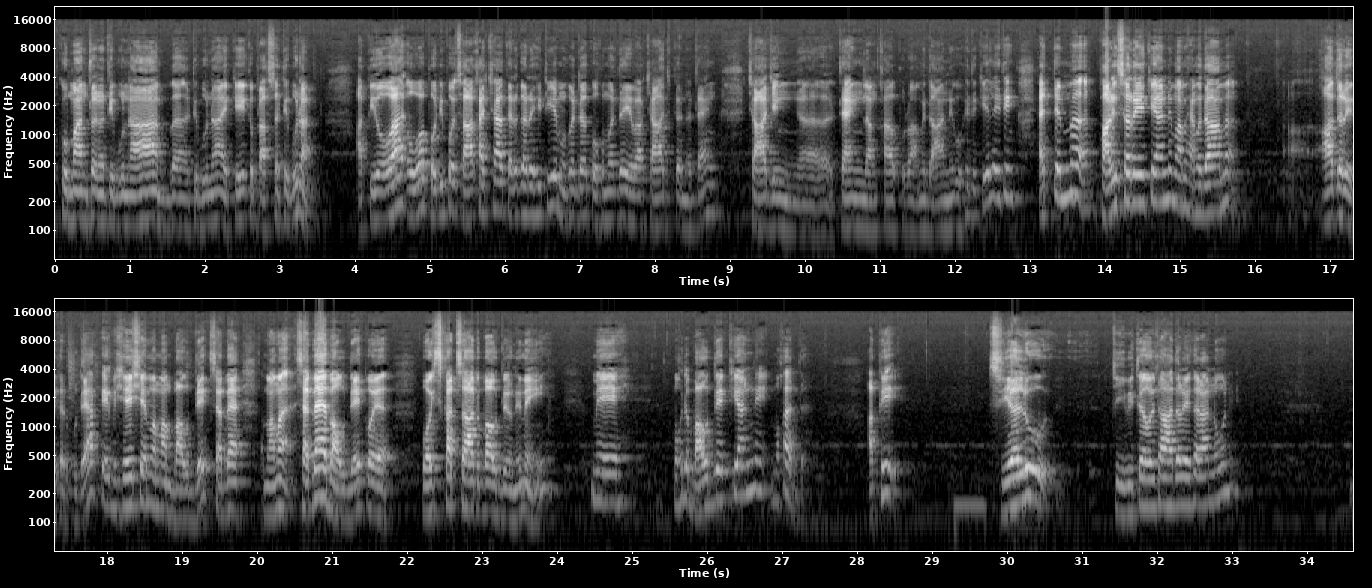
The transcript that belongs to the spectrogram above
කුමන්ත්‍රණ තිබුණා බ- තිබුණා එක එක ප්‍රශ්න තිබුණා. අපි ඕවා ඕවා පොඩි පොඩි සාකච්ඡා කර කර හිටියේ මොකද කොහොමද ඒවා charge කරන තැන් charging තැන් ලංකාව පුරාම දාන්නේ කොහෙද කියලා. ඉතින් ඇත්තෙන්ම පරිසරය කියන්නේ මම හැමදාම ආදරය කරපු දෙයක්. ඒ විශේෂයෙන්ම මම බෞද්ධෙක්. සැබෑ මම සැබෑ බෞද්ධෙක්. ඔය වොයිස් කට් සාදු බෞද්ධයෝ නෙමෙයි. මේ මොකද බෞද්ධයෙක් කියන්නේ මොකද්ද? අපි සියලු ජීවිතවලට ආදරය කරන්න ඕනේ.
